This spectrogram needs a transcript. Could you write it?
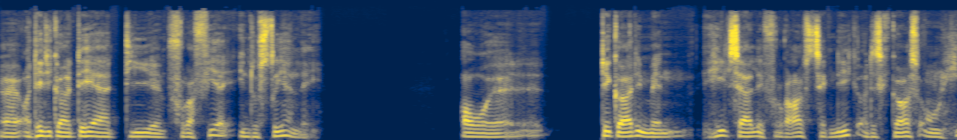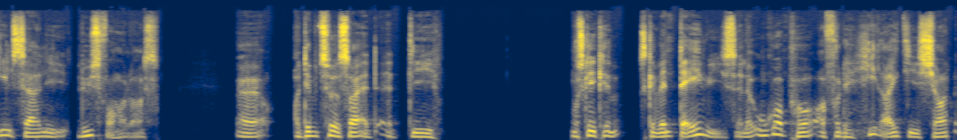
øh, og det de gør, det er, at de øh, fotograferer industrianlæg. Og øh, det gør de med en helt særlig fotografisk teknik, og det skal gøres over en helt særlig lysforhold også. Øh, og det betyder så, at, at de måske kan, skal vente dagvis eller uger på at få det helt rigtige shot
